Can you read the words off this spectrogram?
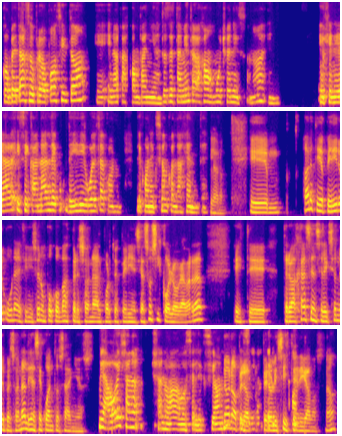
completar su propósito eh, en otras compañías. Entonces también trabajamos mucho en eso, ¿no? En, generar ese canal de, ida y vuelta con, de conexión con la gente. Claro. Em, ahora te voy a pedir una definición un poco más personal por tu experiencia. Sos psicóloga, ¿verdad? Este, ¿Trabajás en selección de personal desde hace cuántos años? Mira, hoy ya no, ya no hago selección. No, no, pero, pero lo hiciste, digamos, ¿no?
